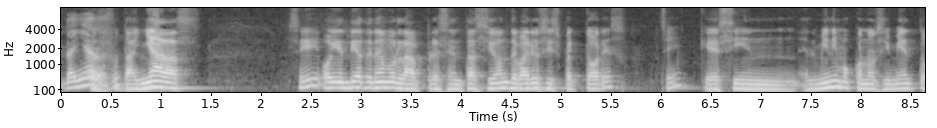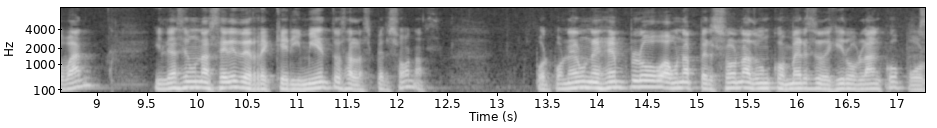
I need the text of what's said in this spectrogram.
Dañadas. Pues, dañadas. ¿sí? Hoy en día tenemos la presentación de varios inspectores ¿sí? que sin el mínimo conocimiento van y le hacen una serie de requerimientos a las personas. Por poner un ejemplo, a una persona de un comercio de giro blanco por,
